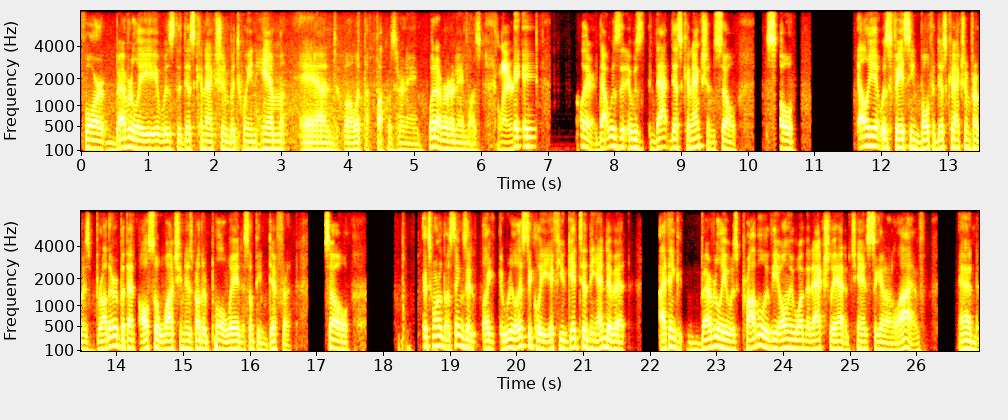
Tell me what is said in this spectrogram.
for Beverly, it was the disconnection between him and well, what the fuck was her name? Whatever her name was. Claire. It- it- Claire. That was it. Was that disconnection? So, so Elliot was facing both a disconnection from his brother, but then also watching his brother pull away into something different. So, it's one of those things that, like, realistically, if you get to the end of it, I think Beverly was probably the only one that actually had a chance to get out alive. And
